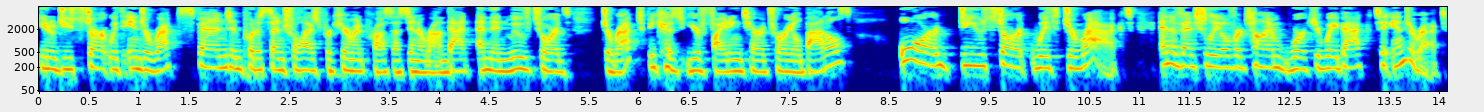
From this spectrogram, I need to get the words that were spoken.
You know, do you start with indirect spend and put a centralized procurement process in around that and then move towards direct because you're fighting territorial battles? Or do you start with direct and eventually over time work your way back to indirect?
